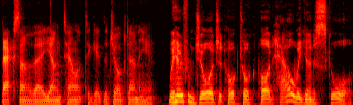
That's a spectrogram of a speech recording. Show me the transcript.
back some of our young talent to get the job done here. We heard from George at Hawk Talk Pod. How are we going to score?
